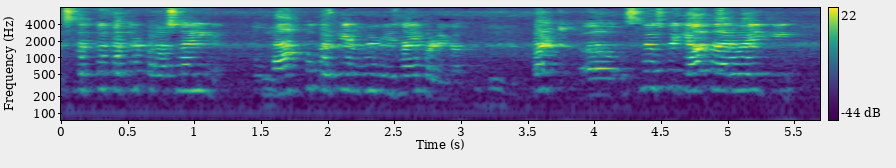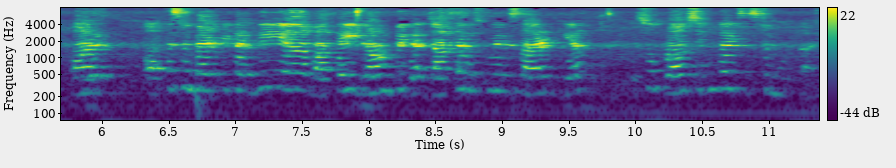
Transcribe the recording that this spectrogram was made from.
इस तक तो पत्र पहुँचना ही है तो मार्क तो करके हमें भेजना ही पड़ेगा। बट उसने उसने क्या कार्रवाई की और ऑफ़िस में बैठ के कर दी या वाकई ग्राउंड पे जाकर उसमें निस्तारण किया? इसको क्रॉस चेकिंग का एक सिस्टम होता है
